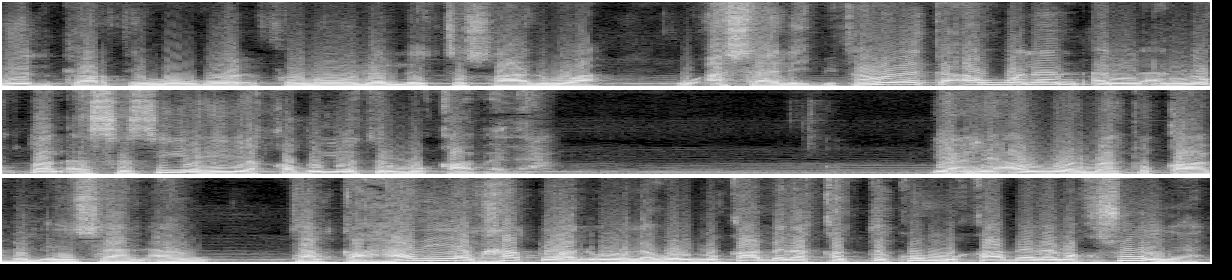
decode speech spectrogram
يذكر في موضوع فنون الاتصال وأساليبه. فهناك أولا النقطة الأساسية هي قضية المقابلة. يعني أول ما تقابل إنسان أو تلقاه. هذه الخطوة الأولى والمقابلة قد تكون مقابلة مقصودة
